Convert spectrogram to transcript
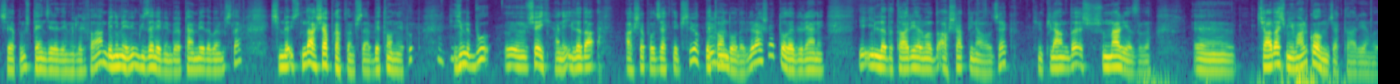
şey yapılmış pencere demirleri falan. Benim evim güzel evim böyle pembeye de boyamışlar. Şimdi üstünde ahşap kaplamışlar beton yapıp. Şimdi bu e, şey hani illa da ahşap olacak diye bir şey yok. Beton da olabilir ahşap da olabilir yani illa da tarihi yarımada ahşap bina olacak. Şimdi planda şunlar yazılı. Ee, çağdaş mimarlık olmayacak tarihi yarımada.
